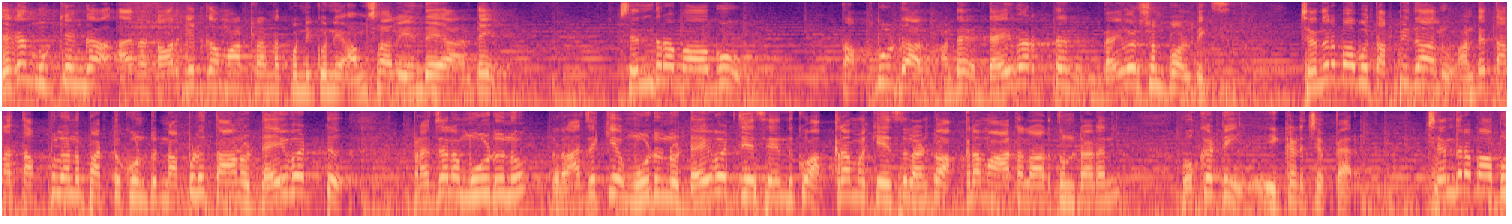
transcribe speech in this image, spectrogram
జగన్ ముఖ్యంగా ఆయన టార్గెట్గా మాట్లాడిన కొన్ని కొన్ని అంశాలు ఏందయ్యా అంటే చంద్రబాబు తప్పుదాలు అంటే డైవర్టన్ డైవర్షన్ పాలిటిక్స్. చంద్రబాబు తప్పిదాలు అంటే తన తప్పులను పట్టుకుంటున్నప్పుడు తాను డైవర్ట్ ప్రజల మూడును రాజకీయ మూడును డైవర్ట్ చేసేందుకు అక్రమ కేసులు అంటూ అక్రమ ఆటలాడుతుంటాడని ఒకటి ఇక్కడ చెప్పారు. చంద్రబాబు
